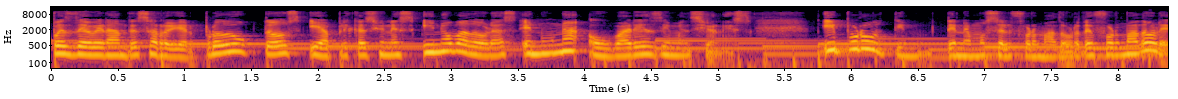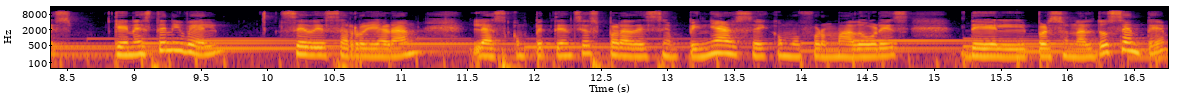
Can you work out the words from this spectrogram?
pues deberán desarrollar productos y aplicaciones innovadoras en una o varias dimensiones. Y por último, tenemos el formador de formadores, que en este nivel se desarrollarán las competencias para desempeñarse como formadores del personal docente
